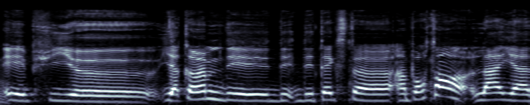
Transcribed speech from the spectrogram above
Mm. et puis euh, il y a quand même des, des- des textes euh, importants. Là, il y a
